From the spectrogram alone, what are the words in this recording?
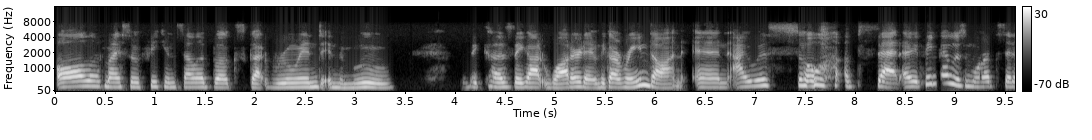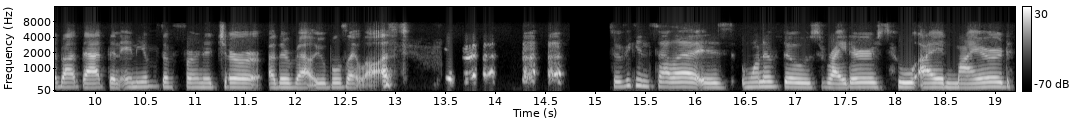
all of my Sophie Kinsella books got ruined in the move because they got watered and they got rained on. And I was so upset. I think I was more upset about that than any of the furniture or other valuables I lost. Sophie Kinsella is one of those writers who I admired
